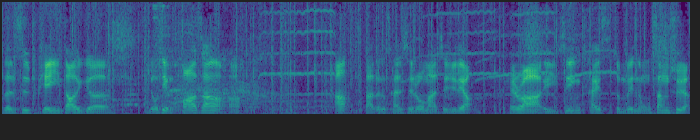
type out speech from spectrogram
真的是便宜到一个有点夸张啊哈。好，把这个残血肉马解决掉，Hera 已经开始准备农上去了。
